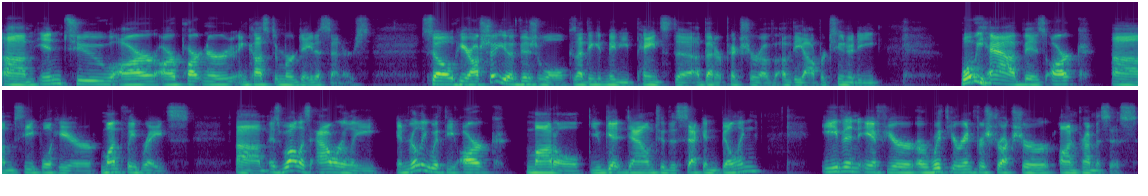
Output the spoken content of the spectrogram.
um, into our, our partner and customer data centers. So here, I'll show you a visual because I think it maybe paints the, a better picture of, of the opportunity. What we have is Arc um, SQL here, monthly rates, um, as well as hourly. And really with the ARC model, you get down to the second billing, even if you're or with your infrastructure on premises.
